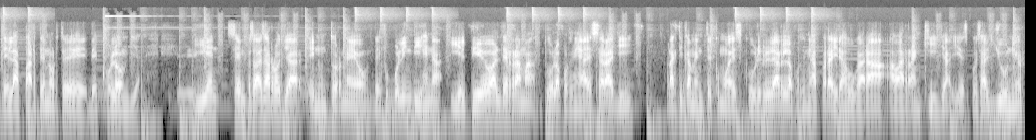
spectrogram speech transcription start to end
de la parte norte de, de Colombia. Y se empezó a desarrollar en un torneo de fútbol indígena y el pibe Valderrama tuvo la oportunidad de estar allí, prácticamente como descubrirlo y darle la oportunidad para ir a jugar a, a Barranquilla y después al Junior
